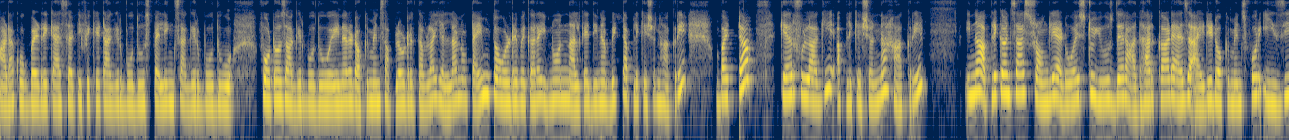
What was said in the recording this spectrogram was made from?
ಮಾಡೋಕ್ಕೆ ಹೋಗ್ಬೇಡ್ರಿ. ಕ್ಯಾಸ್ಟ್ ಸರ್ಟಿಫಿಕೇಟ್ ಆಗಿರ್ಬೋದು ಸ್ಪೆಲ್ಲಿಂಗ್ಸ್ ಆಗಿರ್ಬೋದು ಫೋಟೋಸ್ ಆಗಿರ್ಬೋದು, ಏನಾರ ಡಾಕ್ಯುಮೆಂಟ್ಸ್ ಅಪ್ಲೋಡ್ ಇರ್ತಾವಲ್ಲ, ಎಲ್ಲನೂ ಟೈಮ್ ತೊಗೊಳ್ರಿ ಬೇಕಾದ್ರೆ ಇನ್ನೂ ಒಂದು ನಾಲ್ಕೈದು ದಿನ ಬಿಟ್ಟು ಅಪ್ಲಿಕೇಶನ್ ಹಾಕ್ರಿ. ಬಟ್ ಕೇರ್ಫುಲ್ಲಾಗಿ ಅಪ್ಲಿಕೇಶನ್ನ ಹಾಕ್ರಿ. ಇನ್ನು applicants are strongly advised to use their Aadhaar card as I D documents for easy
